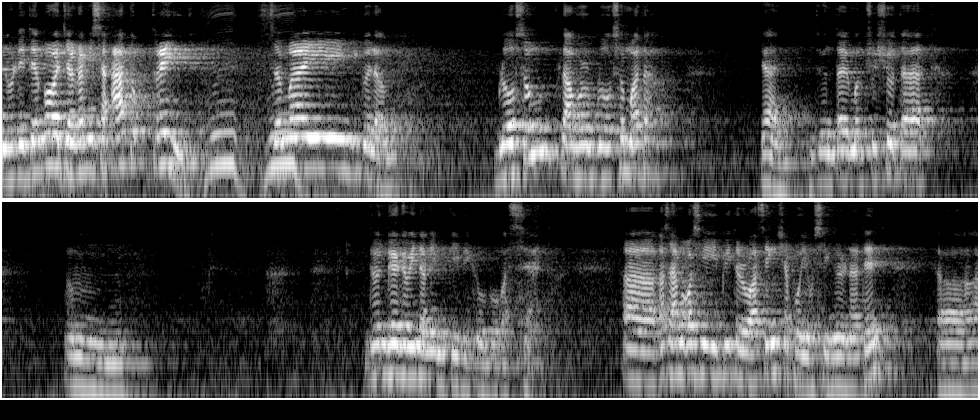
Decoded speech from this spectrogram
Yan, ulitin ko, dyan kami sa Atok Trail. Sa may, hindi ko alam, Blossom, Flower Blossom ata. Yan, doon tayo magsushoot at um, doon gagawin ang MTV ko bukas. Yan. Ah, kasama ko si Peter Wasing, siya po yung singer natin. Ah,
